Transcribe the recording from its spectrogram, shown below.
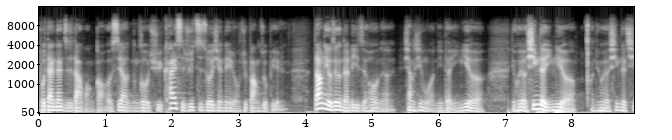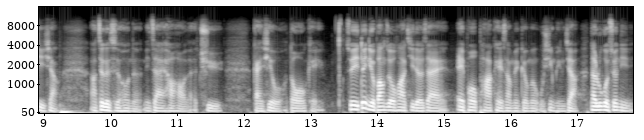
不单单只是打广告，而是要能够去开始去制作一些内容，去帮助别人。当你有这个能力之后呢，相信我，你的营业额你会有新的营业额，你会有新的气象啊。这个时候呢，你再好好的去感谢我都 OK。所以对你有帮助的话，记得在 Apple Park 上面给我们五星评价。那如果说你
